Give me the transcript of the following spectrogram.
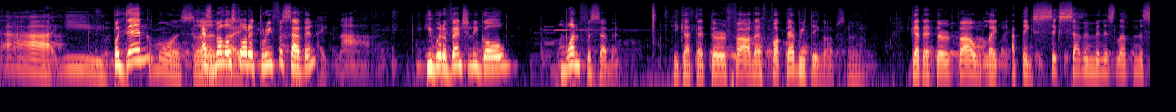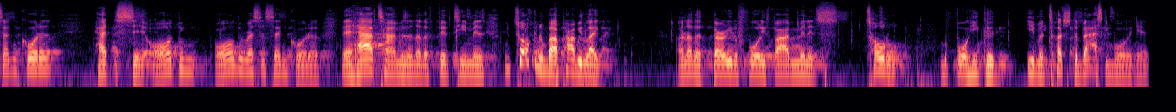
ah, ee. But then Come on, son. as Melo like, started three for seven, he would eventually go one for seven. He got that third foul that fucked everything up, son. He got that third foul with like I think six, seven minutes left in the second quarter. Had to sit all through all the rest of the second quarter. Then halftime is another 15 minutes. We're talking about probably like another 30 to 45 minutes total before he could even touch the basketball again.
